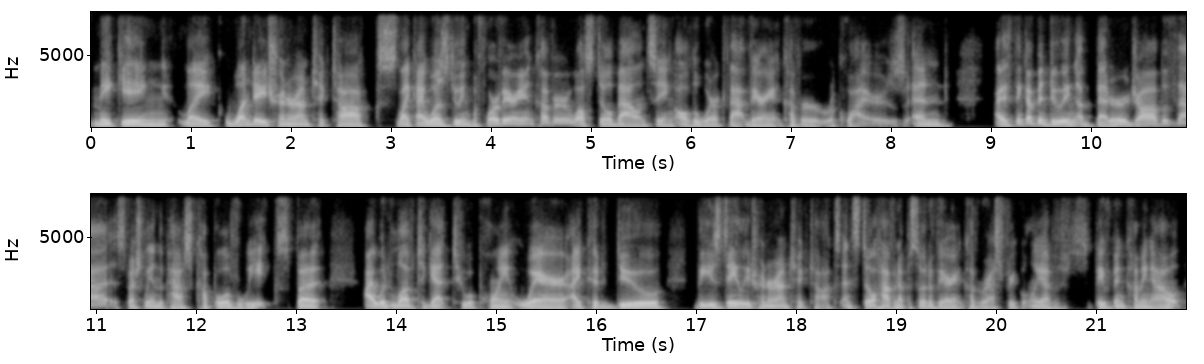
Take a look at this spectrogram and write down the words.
making like one day turnaround TikToks like I was doing before variant cover while still balancing all the work that variant cover requires. And I think I've been doing a better job of that, especially in the past couple of weeks. But I would love to get to a point where I could do these daily turnaround TikToks and still have an episode of variant cover as frequently as they've been coming out,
